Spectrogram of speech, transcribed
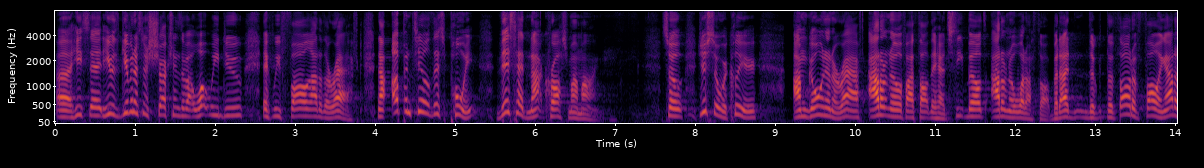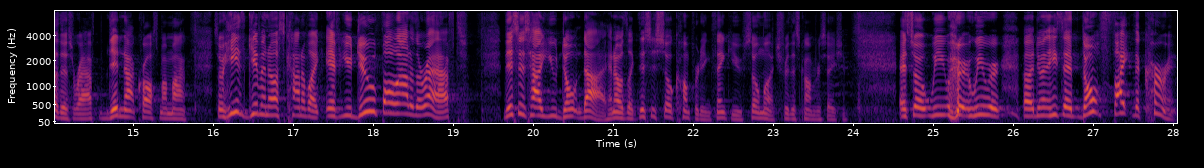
uh, he said he was giving us instructions about what we do if we fall out of the raft. Now, up until this point, this had not crossed my mind. So, just so we're clear, I'm going in a raft. I don't know if I thought they had seatbelts. I don't know what I thought. But I, the, the thought of falling out of this raft did not cross my mind. So he's given us kind of like, if you do fall out of the raft, this is how you don't die. And I was like, this is so comforting. Thank you so much for this conversation. And so we were, we were uh, doing. He said, don't fight the current.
